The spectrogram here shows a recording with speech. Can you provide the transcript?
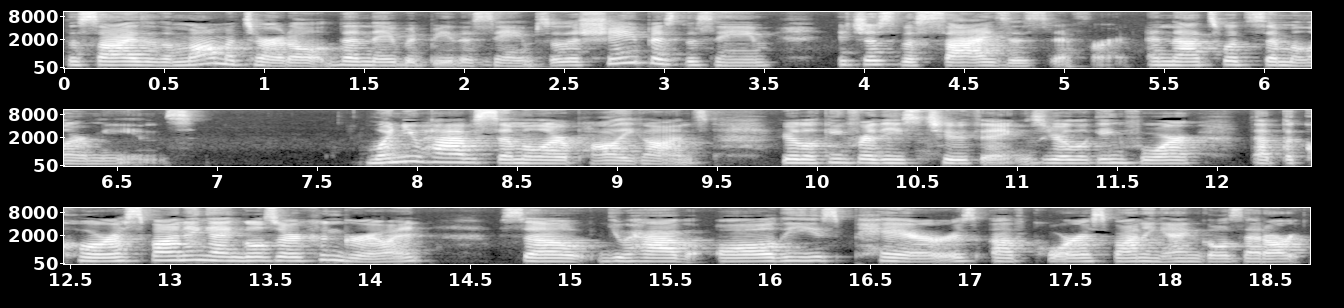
the size of the mama turtle, then they would be the same. So the shape is the same, it's just the size is different. And that's what similar means. When you have similar polygons, you're looking for these two things. You're looking for that the corresponding angles are congruent. So you have all these pairs of corresponding angles that are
